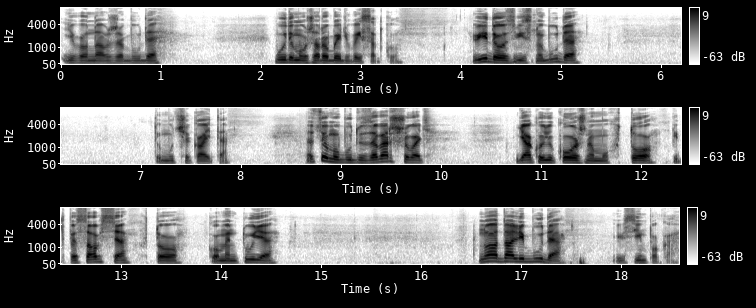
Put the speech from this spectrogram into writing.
і вона вже буде. Будемо вже робити висадку. Відео, звісно, буде. Тому чекайте. На цьому буду завершувати. Дякую кожному, хто підписався, хто коментує. Ну а далі буде. І всім пока.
